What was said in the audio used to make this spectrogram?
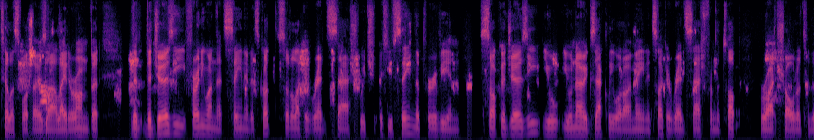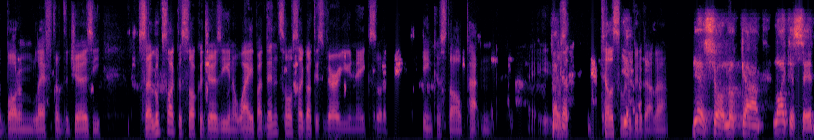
tell us what those are later on. But the the jersey for anyone that's seen it, it's got sort of like a red sash, which if you've seen the Peruvian soccer jersey, you'll you'll know exactly what I mean. It's like a red sash from the top right shoulder to the bottom left of the jersey. So it looks like the soccer jersey in a way, but then it's also got this very unique sort of Inca style pattern. Okay. It, tell us a little yeah. bit about that. Yeah, sure. Look, um, like I said,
